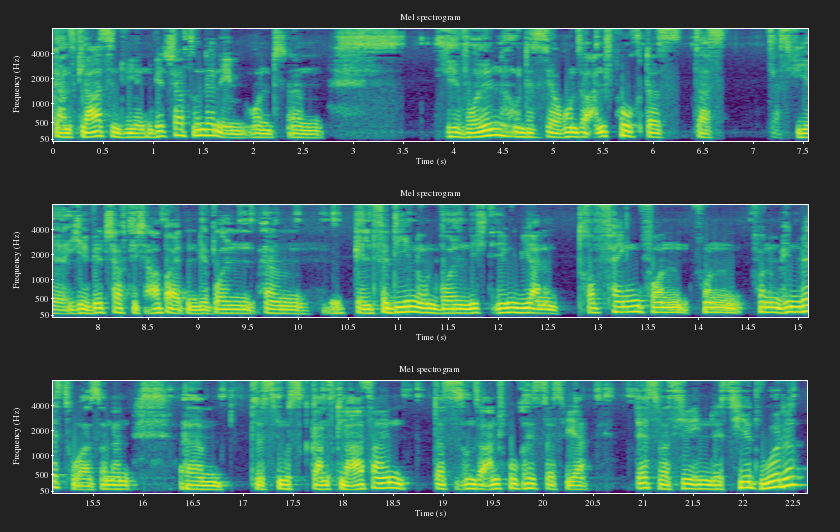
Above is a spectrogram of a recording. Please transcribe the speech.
ganz klar sind wir ein Wirtschaftsunternehmen und ähm, wir wollen, und das ist ja auch unser Anspruch, dass, dass, dass wir hier wirtschaftlich arbeiten. Wir wollen ähm, Geld verdienen und wollen nicht irgendwie an einem Tropf hängen von, von, von einem Investor, sondern ähm, das muss ganz klar sein, dass es unser Anspruch ist, dass wir das, was hier investiert wurde,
